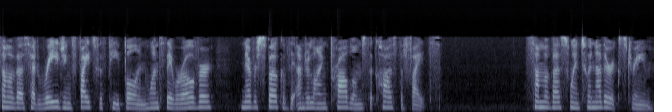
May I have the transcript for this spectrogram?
Some of us had raging fights with people and once they were over, never spoke of the underlying problems that caused the fights. Some of us went to another extreme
